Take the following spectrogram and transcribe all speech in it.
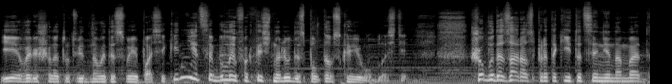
і вирішили тут відновити свої пасіки. Ні, це були фактично люди з Полтавської області. Що буде зараз при такій-то ціні на мед?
